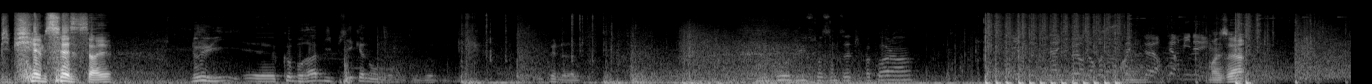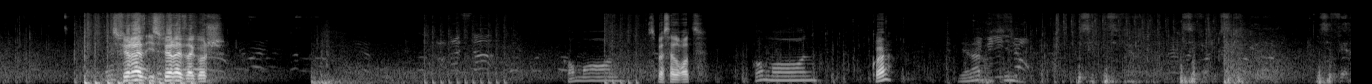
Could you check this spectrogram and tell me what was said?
BPM 16, sérieux? Oui, oui, euh, Cobra, bipied, canon. le- Niveau du 67, je sais pas quoi là. Sniper dans votre secteur, terminé. Moins un. Il se fait raise, il se fait raise à gauche. Come on, C'est passé à droite. come on. Quoi? Il y en a un sait il sait faire. Il sait faire, il sait faire. Il sait faire.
